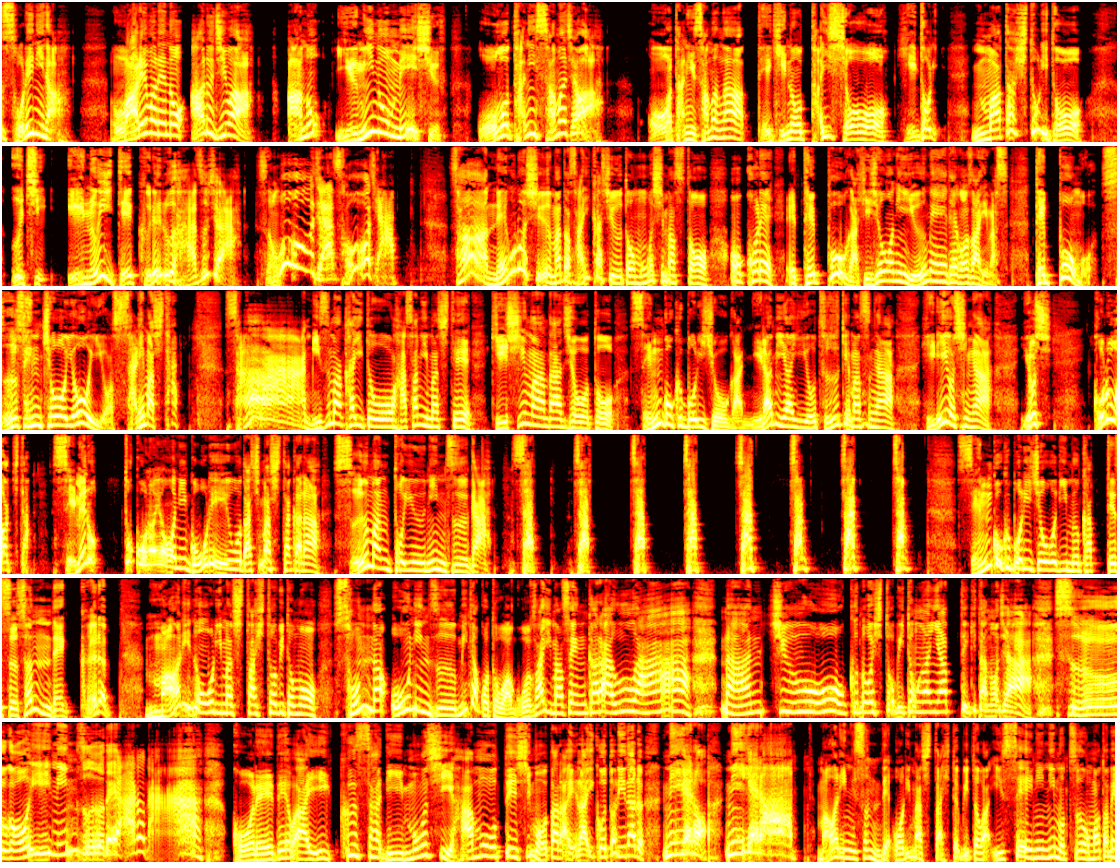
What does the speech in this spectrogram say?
それにな、我々の主は、あの弓の名手、大谷様じゃ。大谷様が敵の大将を一人、また一人と、打ち、射抜いてくれるはずじゃ。そうじゃ、そうじゃ。さあ、根殺衆また最下衆と申しますと、これ、鉄砲が非常に有名でございます。鉄砲も数千丁用意をされました。さあ、水間街道を挟みまして、岸和田城と戦国堀城が睨み合いを続けますが、秀吉が、よし、頃は来た、攻めろとこのように号令を出しましたから、数万という人数が、ザッ、ザッ、zap, zap, zap, zap, zap, zap. 戦国堀城に向かって進んでくる。周りのおりました人々も、そんな大人数見たことはございませんから、うわぁ、なんちゅう多くの人々がやってきたのじゃ。すごい人数であるなこれでは戦にもしハモってしもたら偉いことになる。逃げろ逃げろ周りに住んでおりました人々は一斉に荷物を求め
